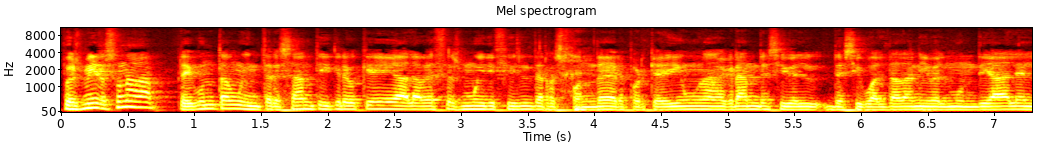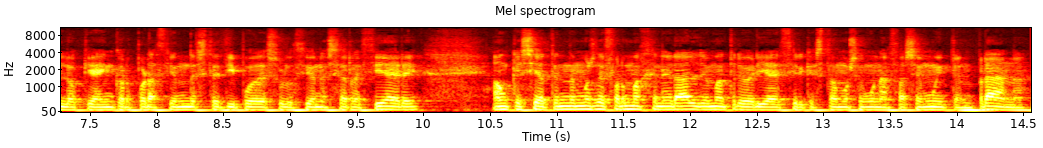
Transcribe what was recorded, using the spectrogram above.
Pues mira, es una pregunta muy interesante y creo que a la vez es muy difícil de responder porque hay una gran desigualdad a nivel mundial en lo que a incorporación de este tipo de soluciones se refiere aunque si atendemos de forma general yo me atrevería a decir que estamos en una fase muy temprana.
